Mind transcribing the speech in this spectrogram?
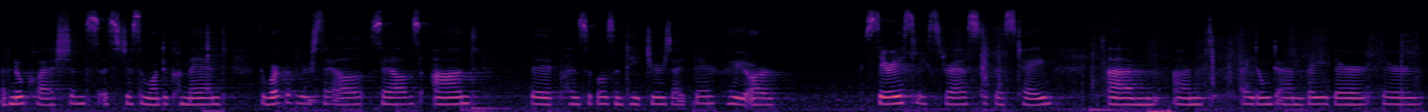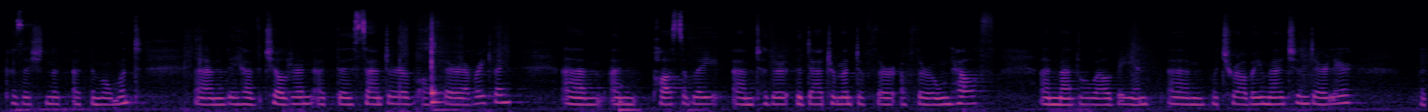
I have no questions, it's just I want to commend the work of yourselves and the principals and teachers out there who are seriously stressed at this time. Um, and I don't envy their, their position at, at the moment. Um, they have children at the centre of, of their everything. um, and possibly um, to the, the detriment of their of their own health and mental well-being, um, which Robbie mentioned earlier. But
